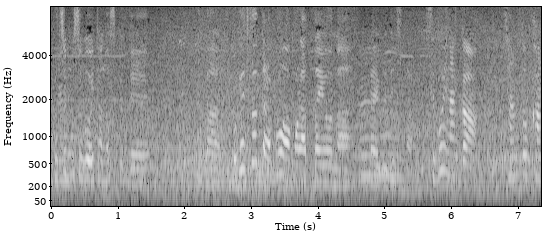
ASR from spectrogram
うんこっちもすごい楽しくてなんかお客さんからパワーもらったようなライブでした、すごいなんかちゃんと考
